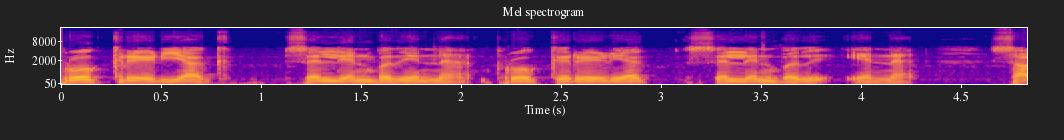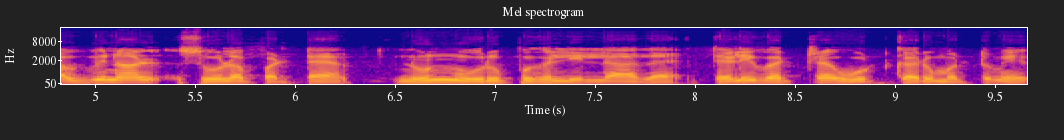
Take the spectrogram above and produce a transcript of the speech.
புரோக்ரேடியாக் செல் என்பது என்ன? புரோக்ரேடியாக் செல் என்பது என்ன? சவ்வினால் சூழப்பட்ட நுண் உறுப்புகள் இல்லாத தெளிவற்ற உட்கரு மட்டுமே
